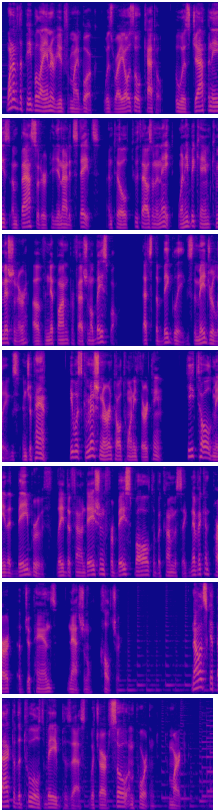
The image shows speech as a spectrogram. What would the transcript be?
One of the people I interviewed for my book was Ryozo Kato, who was Japanese ambassador to the United States until 2008 when he became commissioner of Nippon Professional Baseball. That's the big leagues, the major leagues in Japan. He was commissioner until 2013. He told me that Babe Ruth laid the foundation for baseball to become a significant part of Japan's national culture. Now let's get back to the tools Babe possessed, which are so important to marketing.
